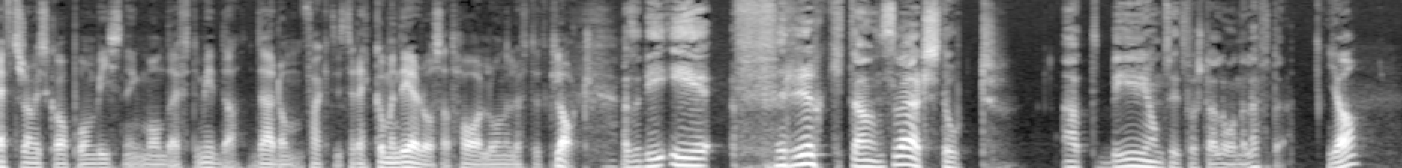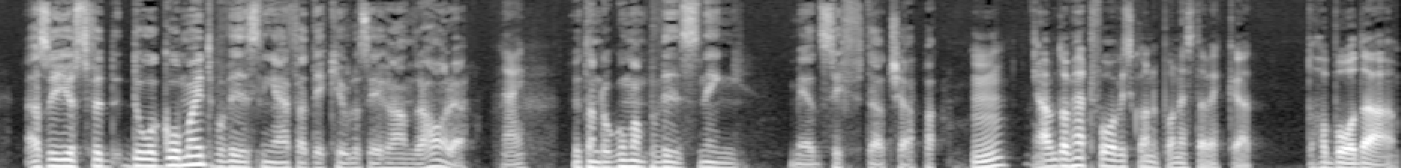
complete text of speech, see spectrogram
Eftersom vi ska på en visning måndag eftermiddag. Där de faktiskt rekommenderade oss att ha lånelöftet klart. Alltså det är fruktansvärt stort att be om sitt första lånelöfte. Ja, Alltså just för då går man ju inte på visningar för att det är kul att se hur andra har det. nej. Utan då går man på visning med syfte att köpa. Mm. Ja, de här två vi ska nu på nästa vecka har båda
